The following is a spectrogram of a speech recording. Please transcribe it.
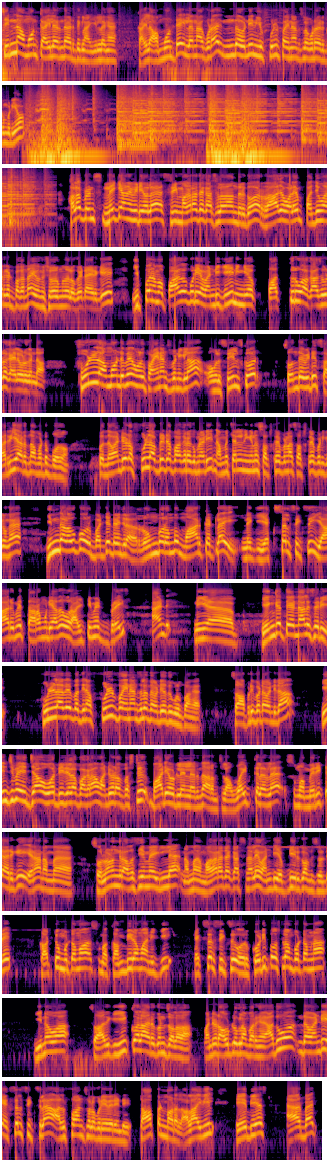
சின்ன அமௌண்ட் கையில இருந்தா எடுத்துக்கலாம். இல்லைங்க. கையில் அமௌண்ட்டே இல்லைன்னா கூட இந்த வண்டி நீங்கள் ஃபுல் ஃபைனான்ஸில் கூட எடுக்க முடியும். ஹலோ ஃப்ரெண்ட்ஸ் இன்னைக்கான வீடியோவில் ஸ்ரீ மகாராஜா காசில் தான் வந்திருக்கோம். ராஜபாளையம் பஞ்சு மார்க்கெட் பக்கம் தான் இவங்க ஷோரூம் தான் லொக்கேட் ஆயிருக்கு. இப்போ நம்ம பார்க்கக்கூடிய வண்டிக்கு நீங்கள் பத்து ரூபா காசு கூட கையில் கொடுக்கண்டாம். ஃபுல் அமௌண்ட்டுமே உங்களுக்கு ஃபைனான்ஸ் பண்ணிக்கலாம். உங்களுக்கு சிவில் ஸ்கோர் சொந்த வீடு சரியாக இருந்தால் மட்டும் போதும். இப்போ இந்த வண்டியோட ஃபுல் அப்டேட்டை பார்க்குறதுக்கு முன்னாடி நம்ம சேனல் நீங்கள் இன்னும் சப்ஸ்கிரைப் பண்ணலாம் சப்ஸ்கிரைப் பண்ணிக்கோங்க. இந்த அளவுக்கு ஒரு பட்ஜெட் ரேஞ்சில் ரொம்ப ரொம்ப மார்க்கெட்டில் இன்னைக்கு எக்ஸல் சிக்ஸ் யாருமே தர முடியாத ஒரு அல்டிமேட் பிரைஸ் அண்ட் நீங்கள் எங்கே தேடினாலும் சரி ஃபுல்லாகவே பார்த்தீங்கன்னா ஃபுல் ஃபைனான்ஸில் இந்த வண்டி வந்து கொடுப்பாங்க. ஸோ அப்படிப்பட்ட வண்டி தான் இன்ச் பை இன்ச்சாக ஒவ்வொரு டீட்டெயிலாக பார்க்கலாம். வண்டியோட ஃபஸ்ட்டு பாடி அவுட்லைன்ல இருந்து ஆரம்பிச்சிடலாம். ஒயிட் கலரில் சும்மா மெரிட்டாக இருக்குது ஏன்னா நம்ம சொல்லணுங்கிற அவசியமே இல்லை. நம்ம மகாராஜா கார்ஸ்னாலே வண்டி எப்படி இருக்கும் அப்படின்னு சொல்லிட்டு கட்டுமுட்டமாக சும்மா கம்பீரமாக நிற்கி எக்ஸல் சிக்ஸ் ஒரு கொடி போஸ்ட்லாம் போட்டோம்னா இனோவா ஸோ அதுக்கு ஈக்குவலாக இருக்குன்னு சொல்லலாம். வண்டியோட அவுட்லுக்லாம் பாருங்க. அதுவும் இந்த வண்டி எக்ஸல் சிக்ஸில் அல்ஃபான்னு சொல்லக்கூடிய variant top and model alloy wheel ABS airbag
